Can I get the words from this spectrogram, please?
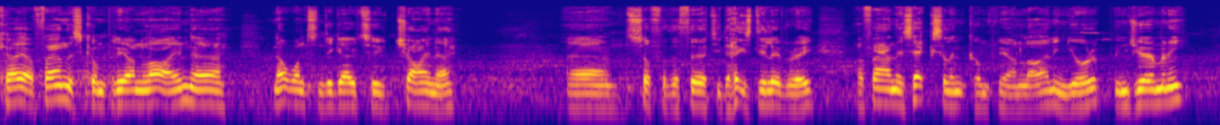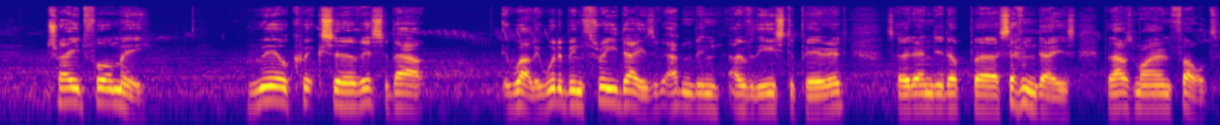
Okay, I found this company online, uh, not wanting to go to China, uh, suffer the 30 days delivery. I found this excellent company online in Europe, in Germany, Trade4me. Real quick service, about, well, it would have been three days if it hadn't been over the Easter period, so it ended up uh, seven days, but that was my own fault.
